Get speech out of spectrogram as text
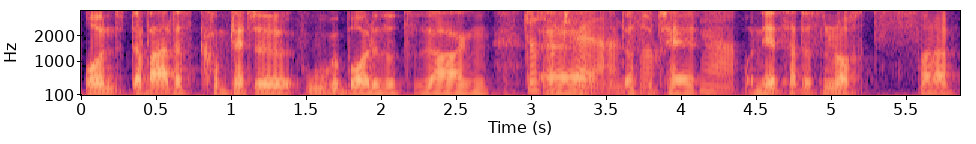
und da war das komplette U-Gebäude sozusagen. Das Hotel äh, Das Hotel. ja. Und jetzt hat es nur noch 200,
